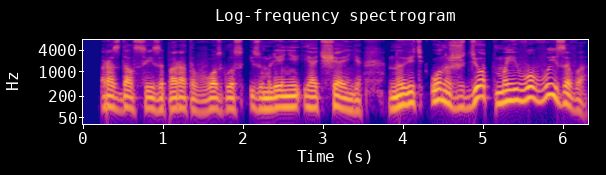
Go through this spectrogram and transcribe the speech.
— раздался из аппарата возглас изумления и отчаяния. «Но ведь он ждет моего вызова!»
